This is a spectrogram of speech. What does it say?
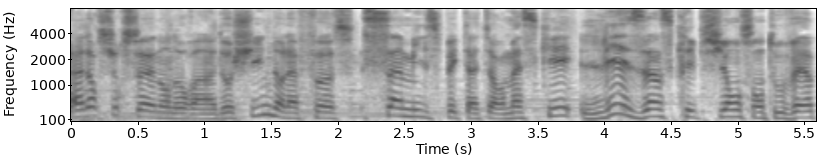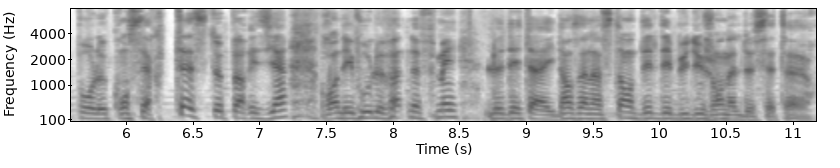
Alors sur scène, on aura Indochine dans la fosse, 5000 spectateurs masqués. Les inscriptions sont ouvertes pour le concert test parisien. Rendez-vous le 29 mai. Le détail dans un instant dès le début du journal de 7 heures.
